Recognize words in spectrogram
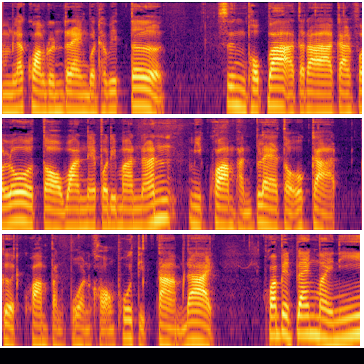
มและความรุนแรงบนทวิตเตอร์ซึ่งพบว่าอัตราการ Follow ต่อวันในปริมาณนั้น มีความผันแปรต่อโอกาสเกิดความปั่นป่วนของผู้ติดตามได้ ความเปลี่ยนแปลงใหม่นี้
